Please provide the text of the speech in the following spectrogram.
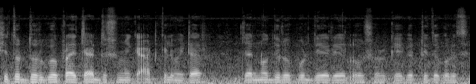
সেতুর দৈর্ঘ্য প্রায় চার দশমিক আট কিলোমিটার, যা নদীর উপর দিয়ে রেল ও সড়কে একত্রিত করেছে।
